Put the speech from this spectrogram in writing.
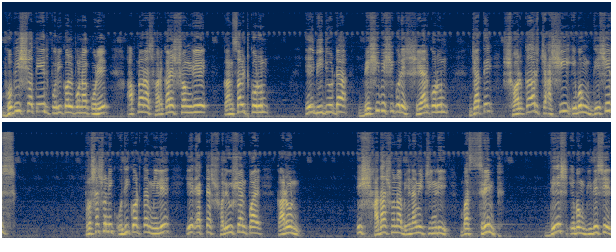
ভবিষ্যতের পরিকল্পনা করে আপনারা সরকারের সঙ্গে কনসাল্ট করুন। এই ভিডিওটা বেশি বেশি করে শেয়ার করুন, যাতে সরকার, চাষি এবং দেশের প্রশাসনিক অধিকর্তা মিলে এর একটা সলিউশন পায়। কারণ এই সাদা সোনা ভেনামি চিংড়ি বা শ্রিম্প দেশ এবং বিদেশের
